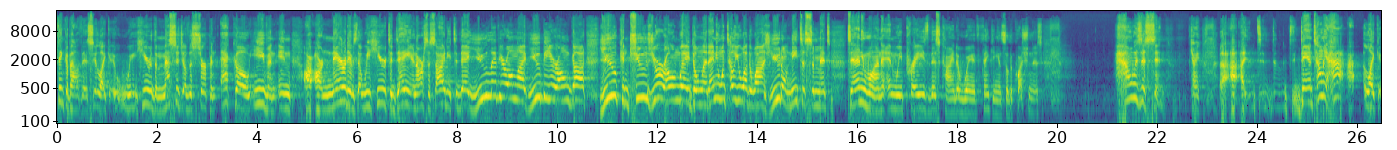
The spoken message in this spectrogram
think about this. Like we hear the message of the serpent echo even in our, our narratives that we hear today in our society today. You live your own life. You be your own God. You can choose your own way. Don't let anyone tell you otherwise. You don't need to submit to anyone. And we praise this kind of way of thinking. And so the question is, how is this sin? Okay, Dan, tell me how, like,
